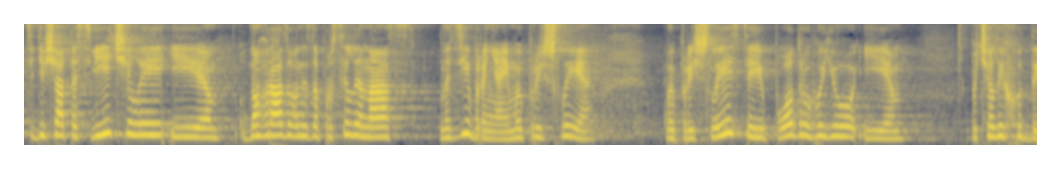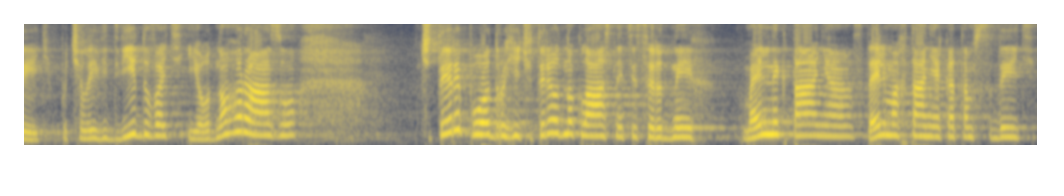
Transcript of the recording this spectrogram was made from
ці дівчата свідчили, і одного разу вони запросили нас на зібрання, і ми прийшли. Ми прийшли з цією подругою і почали ходити, почали відвідувати. І одного разу чотири подруги, чотири однокласниці серед них. Мельник Таня, Стельмах Таня, яка там сидить,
